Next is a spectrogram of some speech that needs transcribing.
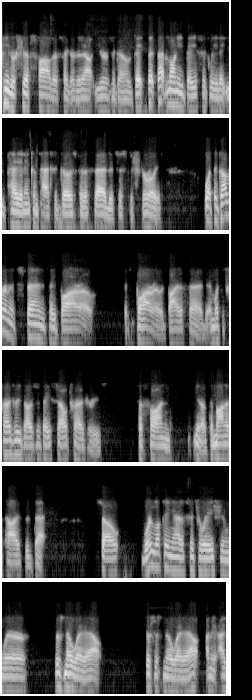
Peter Schiff's father figured it out years ago. They, that that money basically that you pay in income tax it goes to the Fed, it's just destroyed. What the government spends, they borrow. It's borrowed by the Fed, and what the Treasury does is they sell Treasuries to fund, you know, to monetize the debt. So we're looking at a situation where there's no way out there's just no way out. I mean, I,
